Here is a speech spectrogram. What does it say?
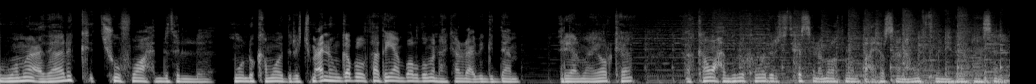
ومع ذلك تشوف واحد مثل لوكا مودريتش مع إنهم قبل ثلاث أيام برضو منها كانوا لاعبين قدام ريال مايوركا. كان واحد من لوكا مودريتش تحس إنه عمره 18 سنة مو 38 سنة.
